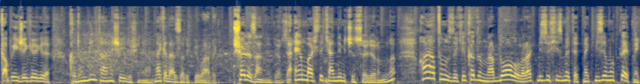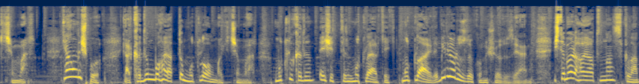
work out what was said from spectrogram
kapıyı çekiyor gidiyor. Kadın bin tane şey düşünüyor. Ne kadar zarif bir varlık. Şöyle zannediyoruz. Yani en başta kendim için söylüyorum bunu. Hayatımızdaki kadınlar doğal olarak bizi hizmet etmek, bizi mutlu etmek için var. Yanlış bu. Ya kadın bu hayatta mutlu olmak için var. Mutlu kadın eşittir mutlu erkek. Mutlu aile. Biliyoruz da konuşuyoruz yani. İşte böyle hayatından sıkılan,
